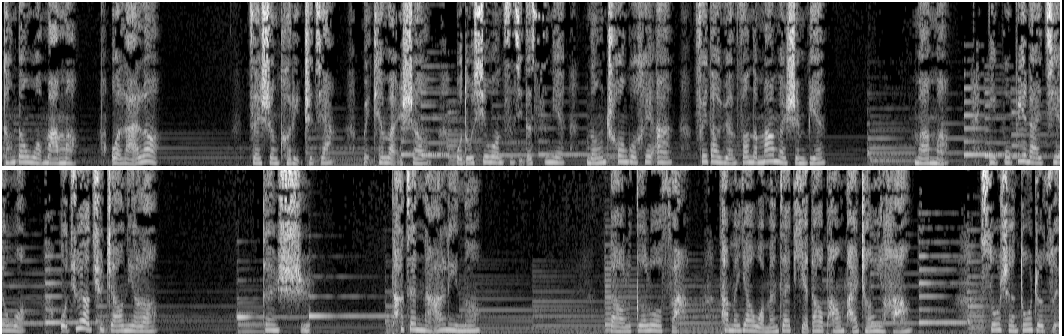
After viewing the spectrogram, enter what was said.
等等我，妈妈，我来了。在圣可里之家，每天晚上，我都希望自己的思念能穿过黑暗，飞到远方的妈妈身边。妈妈，你不必来接我，我就要去找你了。但是，他在哪里呢？到了戈洛法，他们要我们在铁道旁排成一行。苏珊嘟着嘴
